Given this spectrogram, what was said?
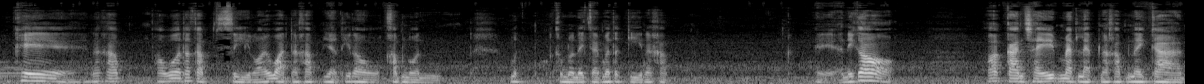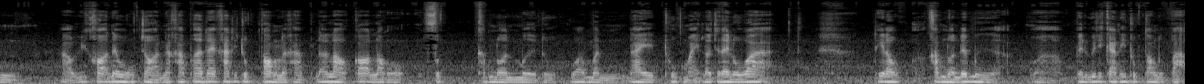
โอเค นะครับ power เท่ากับ 400 วัตต์นะครับ อย่างที่เราคำนวณคำนวณในใจเมื่อกี้นะครับเอออันนี้ก็การใช้ MATLAB นะครับ ในการอ่าวิเคราะห์ในวงจรนะครับ เพื่อได้ค่าที่ถูกต้องนะครับ แล้วเราก็ลองฝึก คำนวณมือดูว่ามันได้ถูกไหม เราจะได้รู้ว่า ที่เราคำนวณด้วยมืออเป็นวิธีการที่ถูกต้องหรือเปล่า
